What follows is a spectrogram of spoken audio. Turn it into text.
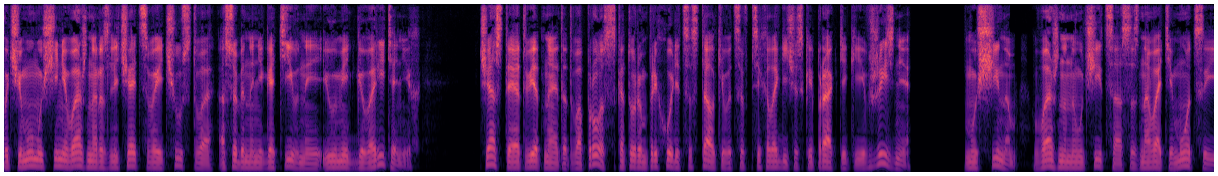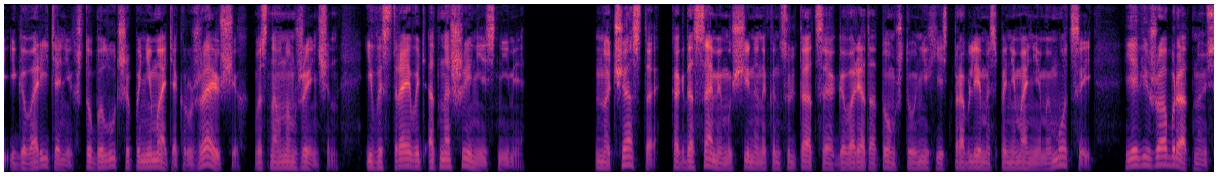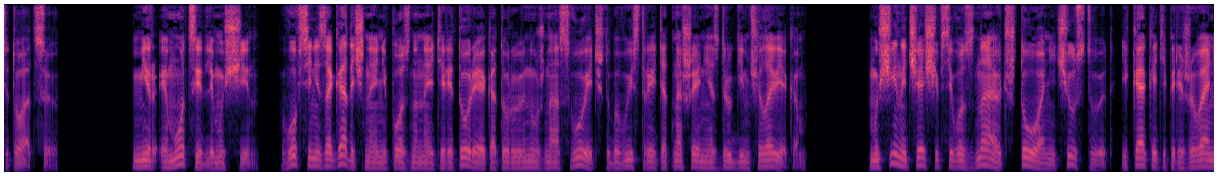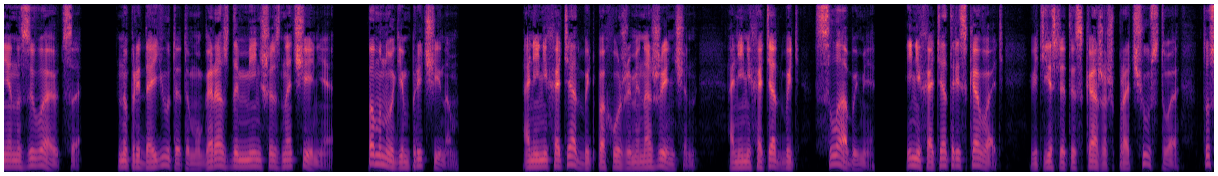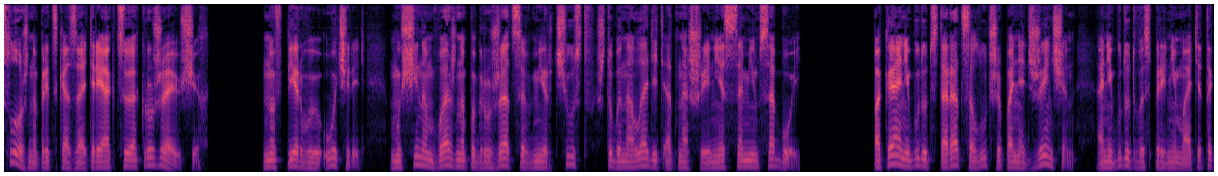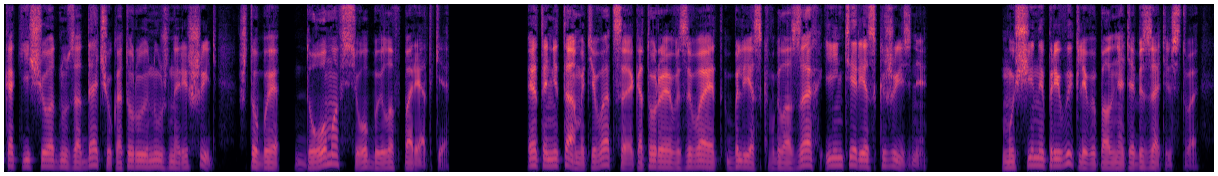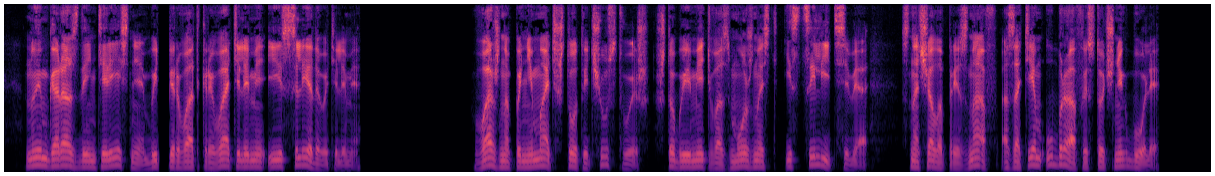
Почему мужчине важно различать свои чувства, особенно негативные, и уметь говорить о них? Частый ответ на этот вопрос, с которым приходится сталкиваться в психологической практике и в жизни, мужчинам важно научиться осознавать эмоции и говорить о них, чтобы лучше понимать окружающих, в основном женщин, и выстраивать отношения с ними. Но часто, когда сами мужчины на консультациях говорят о том, что у них есть проблемы с пониманием эмоций, я вижу обратную ситуацию. Мир эмоций для мужчин вовсе не загадочная непознанная территория, которую нужно освоить, чтобы выстроить отношения с другим человеком. Мужчины чаще всего знают, что они чувствуют и как эти переживания называются, но придают этому гораздо меньше значения, по многим причинам. Они не хотят быть похожими на женщин, они не хотят быть слабыми и не хотят рисковать, ведь если ты скажешь про чувства, то сложно предсказать реакцию окружающих. Но в первую очередь мужчинам важно погружаться в мир чувств, чтобы наладить отношения с самим собой. Пока они будут стараться лучше понять женщин, они будут воспринимать это как еще одну задачу, которую нужно решить, чтобы дома все было в порядке. Это не та мотивация, которая вызывает блеск в глазах и интерес к жизни. Мужчины привыкли выполнять обязательства, но им гораздо интереснее быть первооткрывателями и исследователями. Важно понимать, что ты чувствуешь, чтобы иметь возможность исцелить себя, сначала признав, а затем убрав источник боли.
